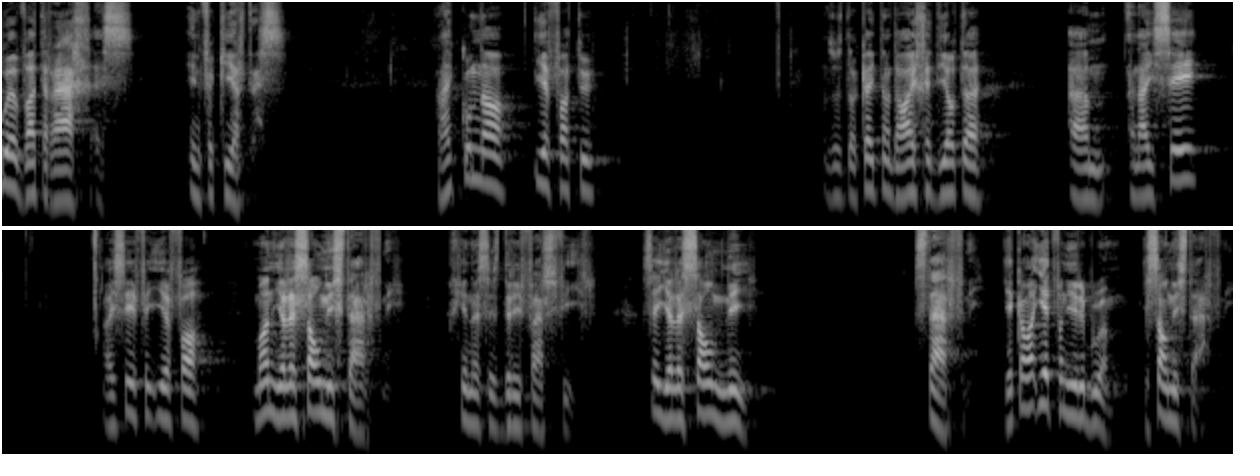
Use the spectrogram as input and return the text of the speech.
oë wat reg is en verkeerd is. Hy kom na Eva toe. As ons dan kyk na daai gedeelte, ehm um, en hy sê hy sê vir Eva, man, jy sal nie sterf nie. Genesis 3 vers 4. Sê jy sal nie sterf nie. Jy kan maar eet van hierdie boom, jy sal nie sterf nie.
